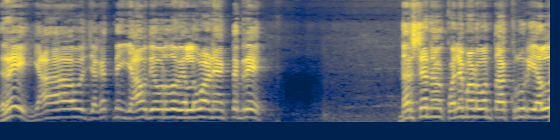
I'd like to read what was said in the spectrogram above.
ರೇ, ಯಾವ ಜಗತ್ತಿನ ಯಾವ ದೇವರದು ಎಲ್ಲವಾಣೆ ಆಗ್ತಾನೆ ರೀ ದರ್ಶನ, ಕೊಲೆ ಮಾಡುವಂತ ಕ್ರೂರಿ ಅಲ್ಲ.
